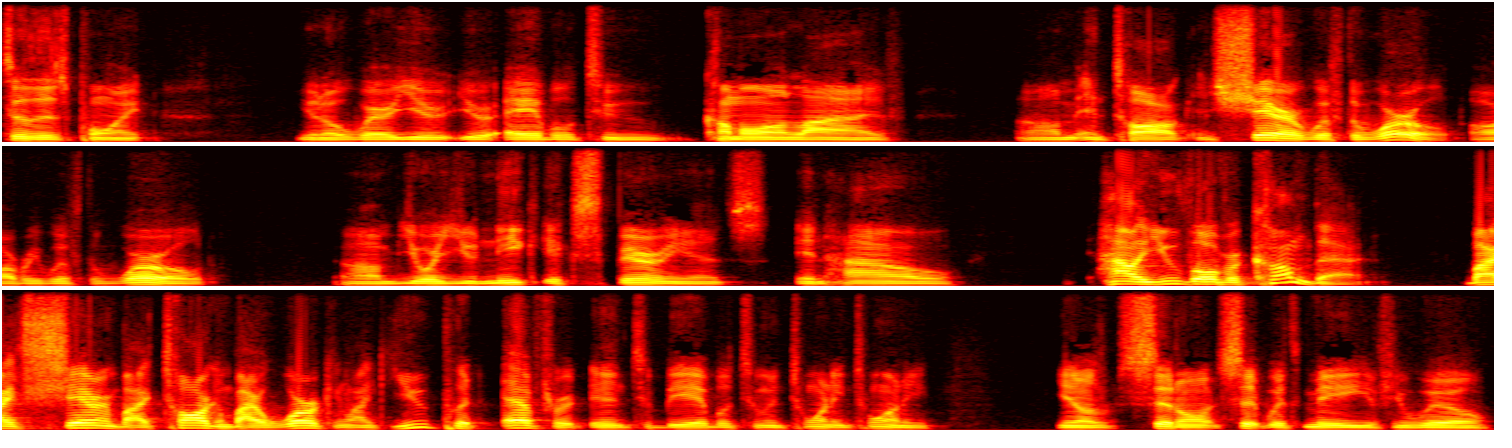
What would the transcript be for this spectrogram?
to this point you know, where you're you're able to come on live um, and talk and share with the world, Aubrey, with the world, um, your unique experience and how how you've overcome that by sharing, by talking, by working. Like you put effort in to be able to in 2020, you know, sit on sit with me, if you will,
